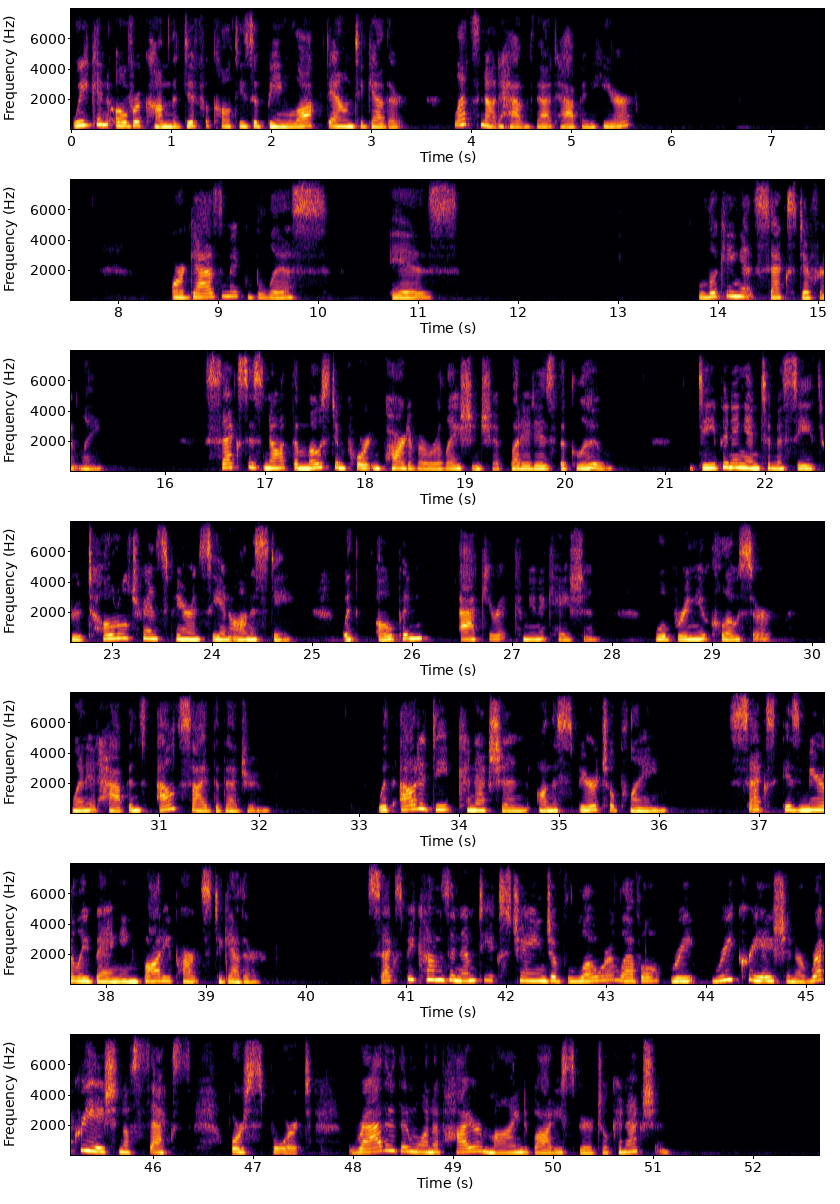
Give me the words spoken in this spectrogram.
we can overcome the difficulties of being locked down together. Let's not have that happen here. Orgasmic bliss is looking at sex differently. Sex is not the most important part of a relationship, but it is the glue. Deepening intimacy through total transparency and honesty with open, accurate communication will bring you closer when it happens outside the bedroom. Without a deep connection on the spiritual plane, sex is merely banging body parts together. Sex becomes an empty exchange of lower level re- recreation or recreation of sex or sport rather than one of higher mind body spiritual connection.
